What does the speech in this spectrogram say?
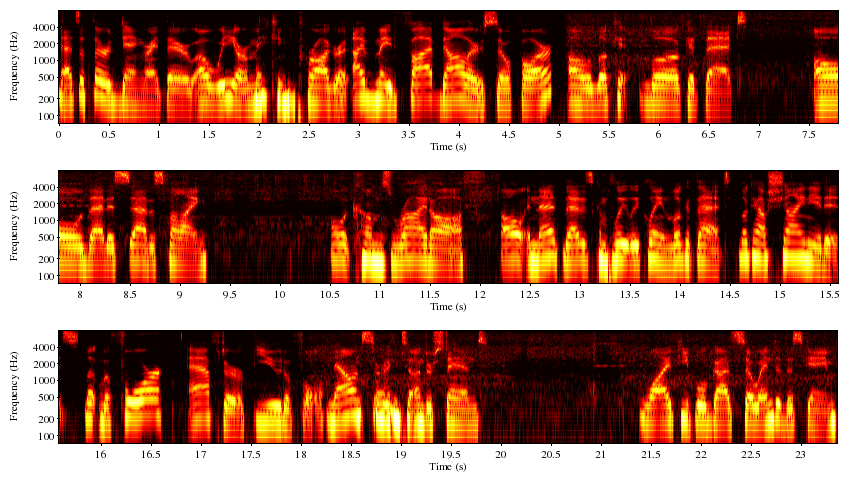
That's a third ding right there. Oh, we are making progress. I've made five dollars so far. Oh, look at look at that. Oh, that is satisfying. Oh, it comes right off. Oh, and that that is completely clean. Look at that. Look how shiny it is. Look before, after, beautiful. Now I'm starting to understand why people got so into this game.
